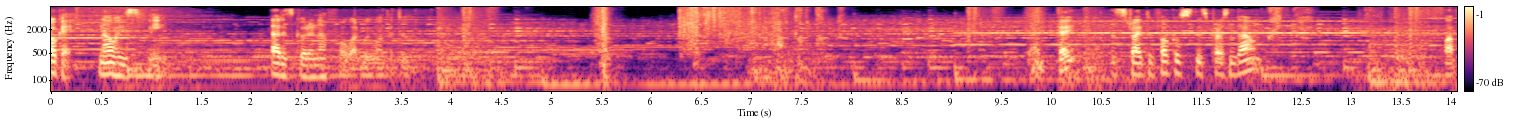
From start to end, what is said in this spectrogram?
Okay, now he's fleeing. That is good enough for what we want to do. Okay, let's try to focus this person down. Up.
